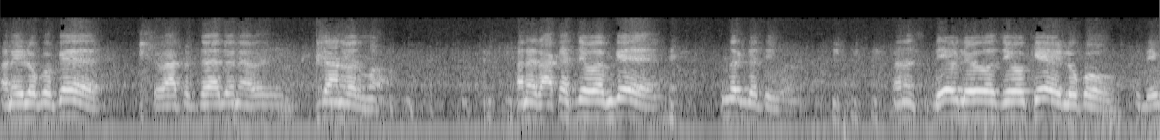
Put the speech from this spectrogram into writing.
અને એ લોકો કે વાત જ જવા દો ને હવે જાનવરમાં. અને રાકેશ જેવો એમ કે નરગતિમાં અને દેવ લેવો જેવો કે લોકો. દેવ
